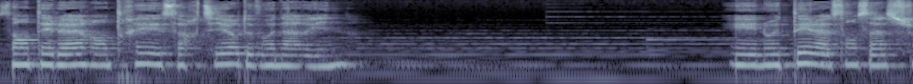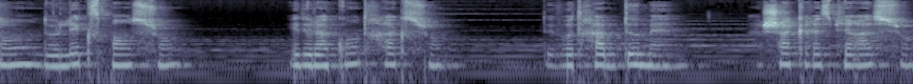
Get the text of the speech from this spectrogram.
Sentez l'air entrer et sortir de vos narines et notez la sensation de l'expansion et de la contraction de votre abdomen à chaque respiration.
